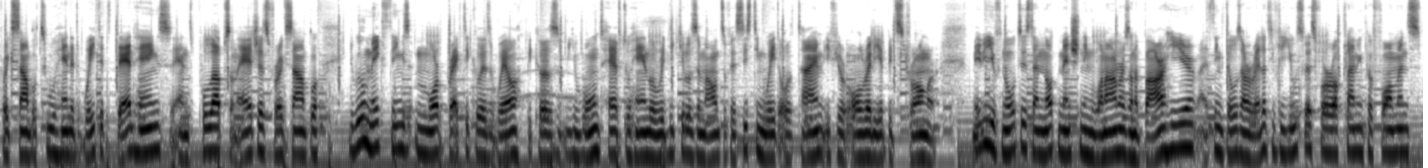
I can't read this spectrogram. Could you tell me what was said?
For example, two-handed weighted dead hangs and pull-ups on edges, for example. It will make things more practical as well because you won't have to handle ridiculous amounts of assisting weight all the time if you're already a bit stronger. Maybe you've noticed I'm not mentioning one armers on a bar here. I think those are relatively useless for rock climbing performance.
